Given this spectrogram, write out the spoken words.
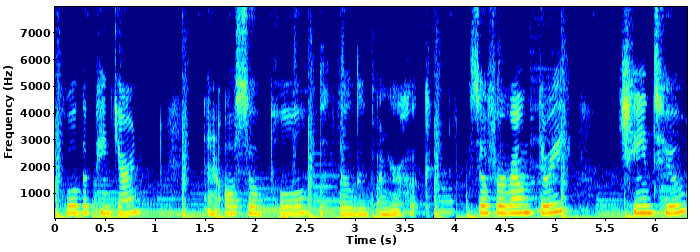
pull the pink yarn, and also pull the loop on your hook. So for round three, chain two,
